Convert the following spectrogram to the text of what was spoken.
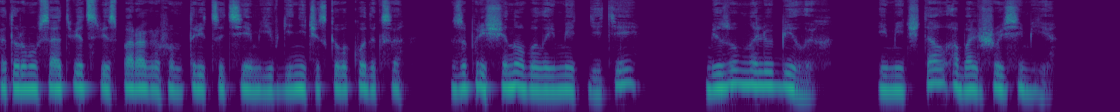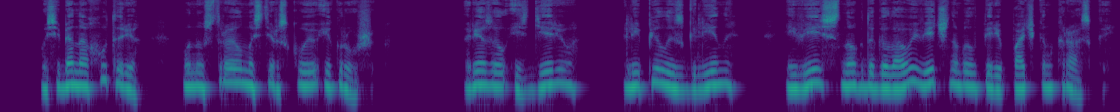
которому в соответствии с параграфом 37 Евгенического кодекса запрещено было иметь детей, безумно любил их и мечтал о большой семье. У себя на хуторе он устроил мастерскую игрушек. Резал из дерева, лепил из глины и весь с ног до головы вечно был перепачкан краской.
